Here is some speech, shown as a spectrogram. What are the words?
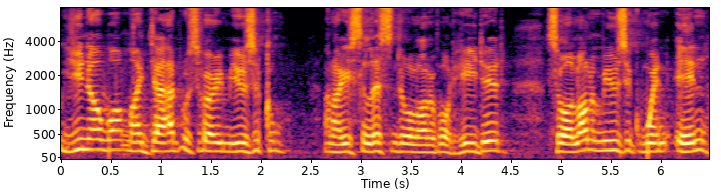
You know what? My dad was very musical, and I used to listen to a lot of what he did. So a lot of music went in,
